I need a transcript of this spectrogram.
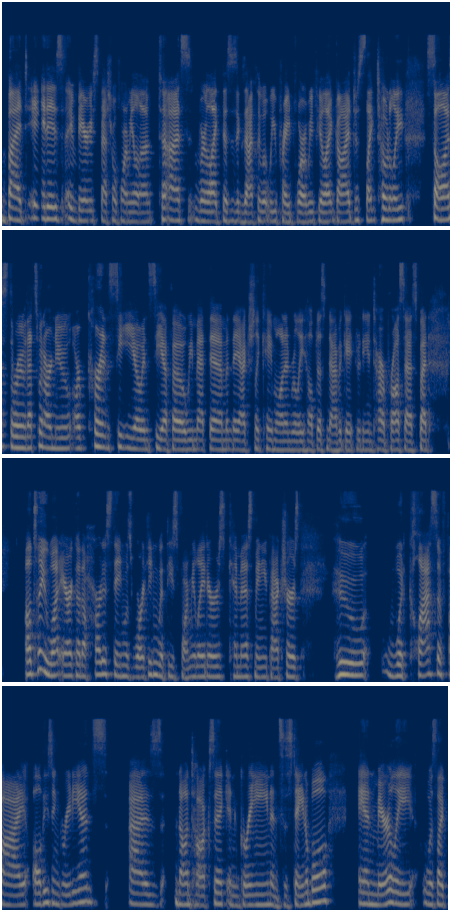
but it is a very special formula to us. We're like this is exactly what we prayed for. We feel like god just like totally saw us through. That's when our new our current ceo and cfo we met them and they actually came on and really helped us navigate through the entire process. But i'll tell you what erica the hardest thing was working with these formulators chemists manufacturers who would classify all these ingredients as non-toxic and green and sustainable and Marilee was like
